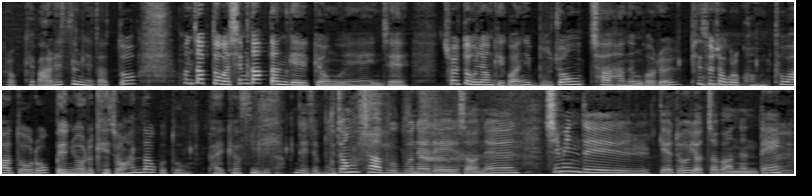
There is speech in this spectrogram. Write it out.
그렇게 말했습니다. 또 혼잡도가 심각 단계일 경우에 이제 철도 운영 기관이 무정차 하는 거를 필수적으로 음. 검토하도록 매뉴얼을 개정한다고도 밝혔습니다. 근데 이제 무정차 부분에 대해서는 시민들께도 여쭤봤는데 네.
